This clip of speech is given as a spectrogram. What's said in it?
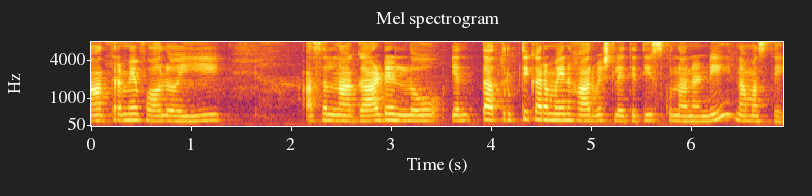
మాత్రమే ఫాలో అయ్యి అసలు నా గార్డెన్లో ఎంత తృప్తికరమైన హార్వెస్ట్లు అయితే తీసుకున్నానండి. నమస్తే.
